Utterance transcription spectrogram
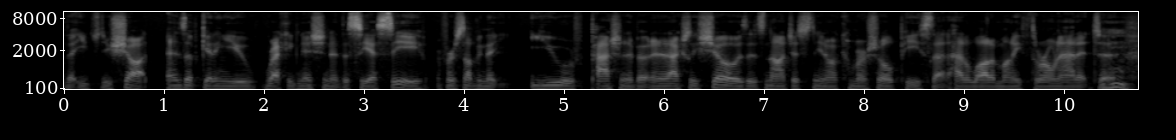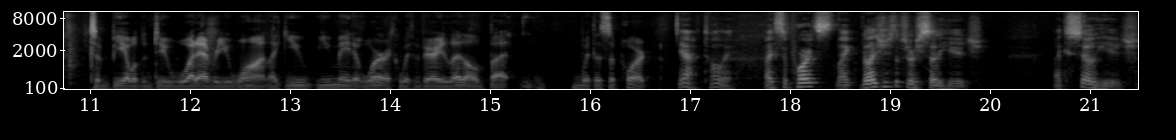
that you, you shot ends up getting you recognition at the CSC for something that you were passionate about, and it actually shows that it's not just you know a commercial piece that had a lot of money thrown at it to Mhm. to be able to do whatever you want. Like you you made it work with very little, but with the support. Yeah, totally. Like supports, like relationships are so huge, like so huge.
